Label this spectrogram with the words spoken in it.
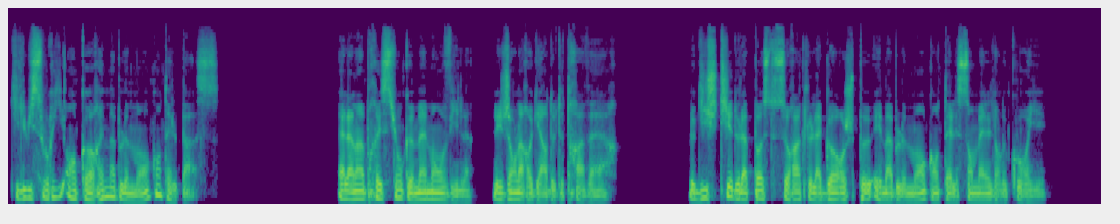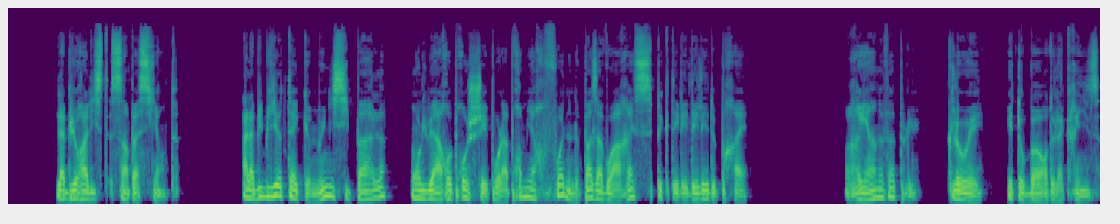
qui lui sourit encore aimablement quand elle passe. Elle a l'impression que même en ville, les gens la regardent de travers. Le guichetier de la poste se racle la gorge peu aimablement quand elle s'en mêle dans le courrier. La buraliste s'impatiente. À la bibliothèque municipale, on lui a reproché pour la première fois de ne pas avoir respecté les délais de prêt. Rien ne va plus. Chloé est au bord de la crise.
